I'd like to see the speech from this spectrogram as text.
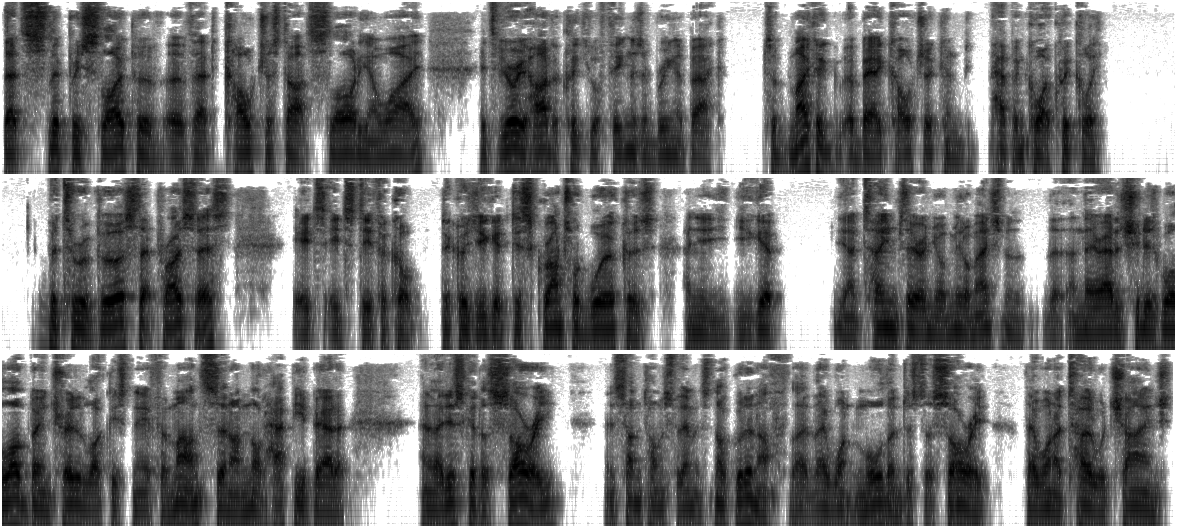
that slippery slope of, of that culture starts sliding away, it's very hard to click your fingers and bring it back. To make a, a bad culture can happen quite quickly, but to reverse that process, it's it's difficult because you get disgruntled workers and you you get you know teams there in your middle management and their attitude is well I've been treated like this now for months and I'm not happy about it, and they just get a sorry. And sometimes for them it's not good enough. They they want more than just a sorry. They want a total change,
